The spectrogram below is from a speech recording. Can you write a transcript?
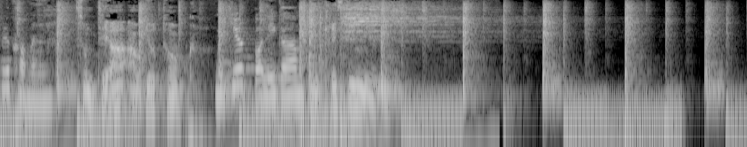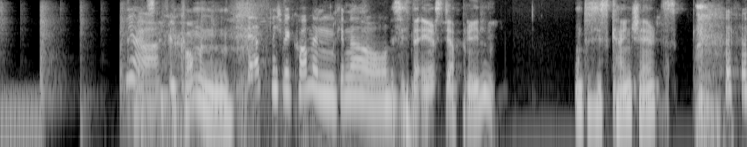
willkommen zum TA Audio Talk mit Jörg Bolliger und Christine Nierlich. Ja. Herzlich willkommen. Herzlich willkommen, genau. Es ist der 1. April und es ist kein Scherz.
